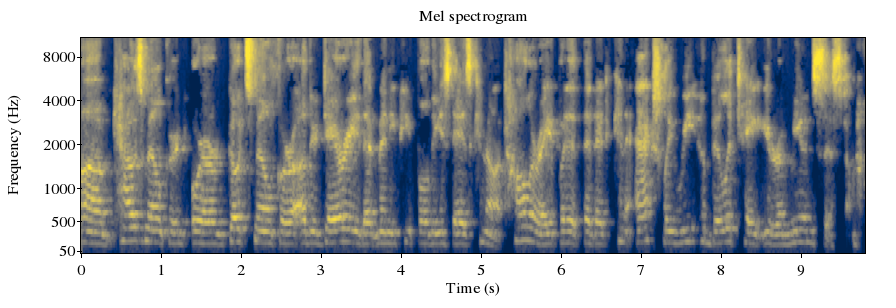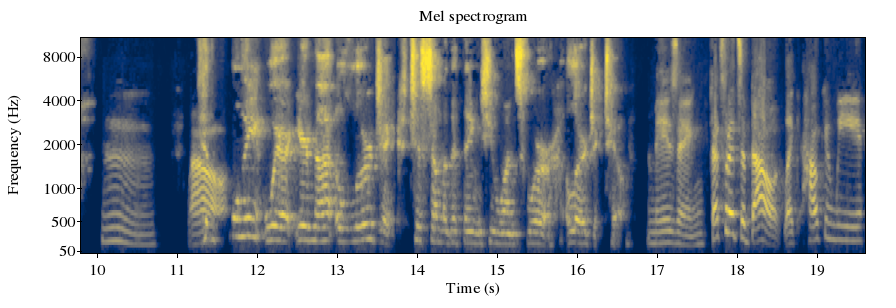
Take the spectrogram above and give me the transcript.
um, cow's milk or, or goat's milk or other dairy that many people these days cannot tolerate, but it, that it can actually rehabilitate your immune system. Mm. Wow. To the point where you're not allergic to some of the things you once were allergic to. Amazing. That's what it's about. Like, how can we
